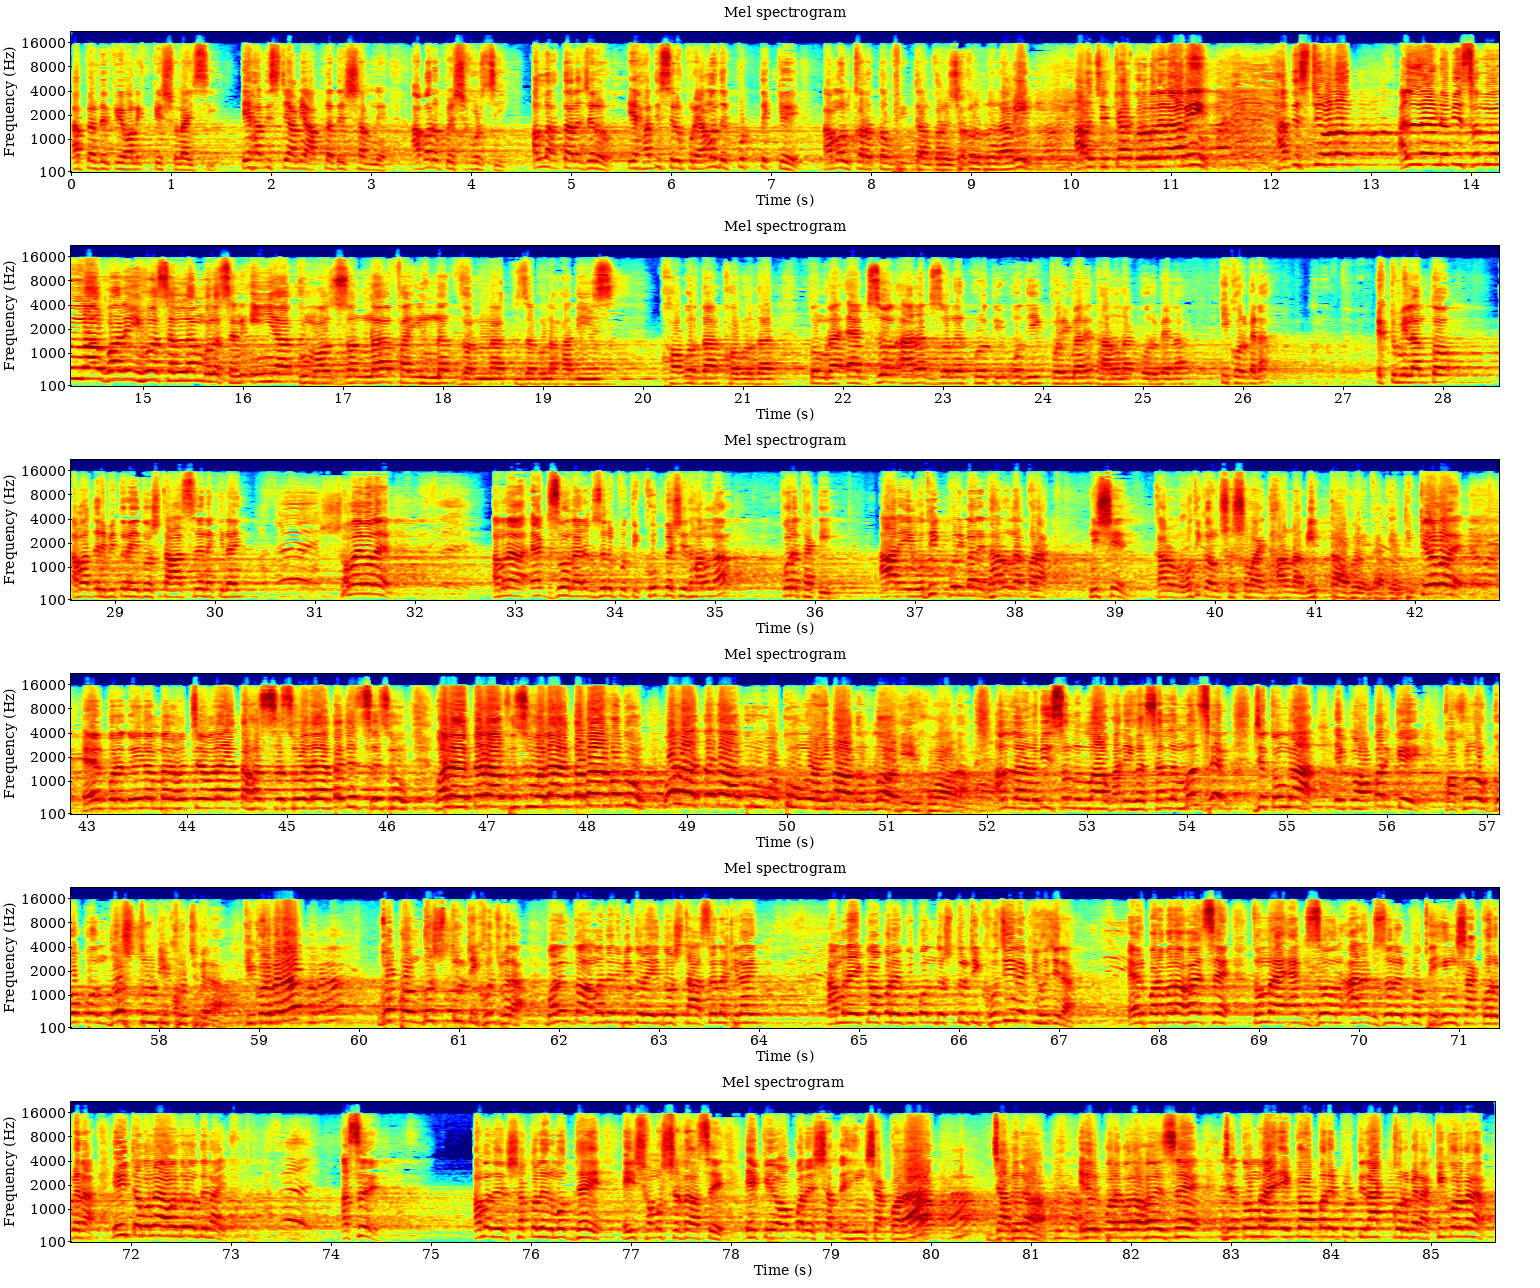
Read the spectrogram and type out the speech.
আপনাদেরকে অনেককে শোনাইছি। এই হাদিসটি আমি আপনাদের সামনে আবারও পেশ করছি। আল্লাহ তাআলা যেন এই হাদিসের উপরে আমাদের প্রত্যেককে আমল করার তৌফিক দান করেন। সকল বলেন আমি আরও চিৎকার করে বলেন আমি হাদিসটি হলো আল্লাহ নবী সাল্লাল্লাহু আলাইহি ওয়াসাল্লাম বলেছেন, ইয়াকুম ওয়াজ-যান্না ফা ইন্নাজ-যান্না কাযাবুল হাদিস। খবরদার খবরদার, তোমরা একজন আরেকজনের প্রতি অধিক পরিমাণে ধারণা করবে না। কি করবে না? একটু মিলান তো, আমাদের ভিতরে এই দোষটা আছে নাকি নাই? সবাই বলেন, আমরা একজন আরেকজনের প্রতি খুব বেশি ধারণা করে থাকি, আর এই অধিক পরিমাণে ধারণা করা নিষেধ। কারণ অধিকাংশ সময় ধারণা মিথ্যা হয়ে থাকে। ঠিক কিনা বলে? এরপরে দুই নাম্বার হচ্ছে, ওয়ালা তাহাসসু ওয়ালা তাজাসসু ওয়ালা তানাফুসু ওয়ালা তাবাগাদু, ওয়ালা তাদাবুরু ওয়া কুনু ইবাদাল্লাহি ইখওয়ানা। আল্লাহর নবী সাল্লাল্লাহু আলাইহি ওয়াসাল্লাম বলেন যে, তোমরা একে অপরকে কখনো গোপন দোষ ত্রুটি খুঁজবে না। কি করবে না? গোপন দোষ ত্রুটি খুঁজবে না। বলেন তো, আমাদের ভিতরে এই দোষটা আছে নাকি নাই? আমরা একে অপরের গোপন দোষ ত্রুটি খুঁজি নাকি খুঁজি না? এরপরে বলা হয়েছে, তোমরা একজন আরেকজনের প্রতি হিংসা করবে না। এইটা মনে হয় আমাদের মধ্যে নাই। আছে? আমাদের সকলের মধ্যে এই সমস্যাটা আছে। একে অপরের সাথে হিংসা করা যাবে না। এরপরে বলা হয়েছে যে, তোমরা একে অপরের প্রতি রাগ করবে না। কি করবে না?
